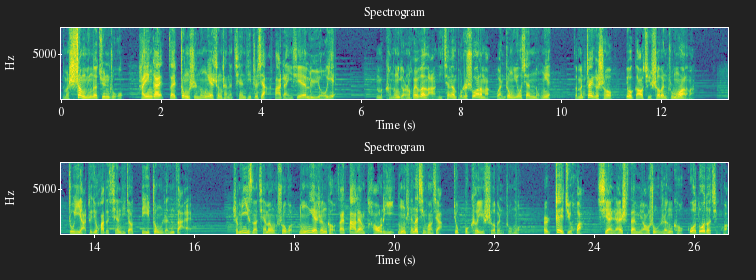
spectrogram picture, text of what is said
那么圣明的君主还应该在重视农业生产的前提之下，发展一些旅游业。那么可能有人会问了啊，你前面不是说了吗？管仲优先农业，怎么这个时候又搞起舍本逐末了吗？注意啊，这句话的前提叫地重人载，什么意思呢？前面我们说过，农业人口在大量逃离农田的情况下，就不可以舍本逐末，而这句话。显然是在描述人口过多的情况。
